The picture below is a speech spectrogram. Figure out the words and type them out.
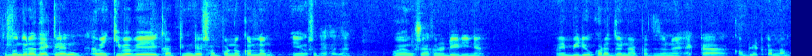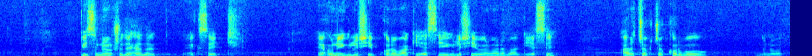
তো বন্ধুরা দেখলেন আমি কীভাবে কাটিংটা সম্পন্ন করলাম। এই অংশ দেখা যাক। ওই অংশ এখনও রেডি না। আমি ভিডিও করার জন্য আপনাদের জন্য একটা কমপ্লিট করলাম। পিছনের অংশ দেখা যাক, এক সাইড এখন এগুলো শেপ করা বাকি আছে, এগুলো শেপার মারা বাকি আছে। আর চকচক করব। ধন্যবাদ।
